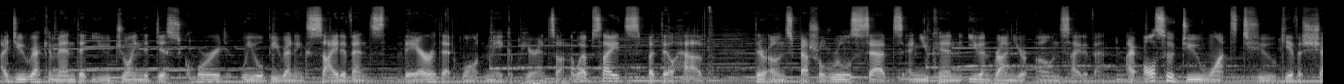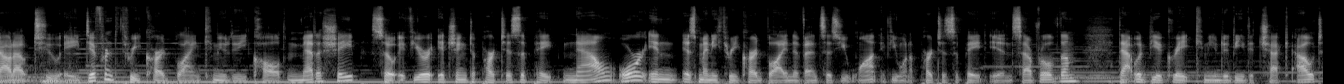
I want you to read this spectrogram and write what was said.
I do recommend that you join the Discord. We will be running side events there that won't make appearance on the websites, but they'll have their own special rules sets, and you can even run your own side event. I also do want to give a shout out to a different three card blind community called Metashape. So if you're itching to participate now or in as many three card blind events as you want, if you want to participate in several of them, that would be a great community to check out.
